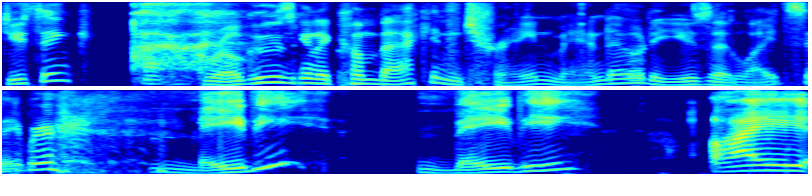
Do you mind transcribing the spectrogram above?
do you think Grogu's gonna come back and train Mando to use a lightsaber. maybe. Maybe. I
